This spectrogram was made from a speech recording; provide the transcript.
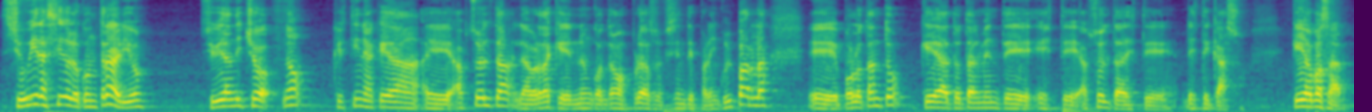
si hubiera sido lo contrario, si hubieran dicho, no, Cristina queda eh, absuelta, la verdad que no encontramos pruebas suficientes para inculparla, eh, por lo tanto queda totalmente este, absuelta de este, de este caso. ¿Qué iba a pasar?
